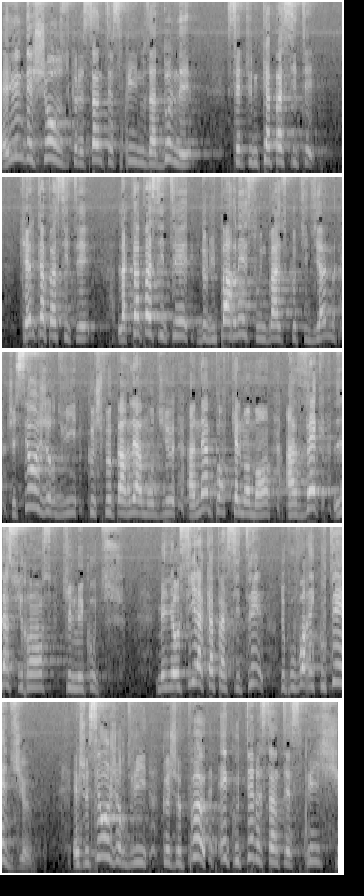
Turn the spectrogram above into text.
Et une des choses que le Saint-Esprit nous a données, c'est une capacité. Quelle capacité? La capacité de lui parler sous une base quotidienne. Je sais aujourd'hui que je peux parler à mon Dieu à n'importe quel moment avec l'assurance qu'il m'écoute. Mais il y a aussi la capacité de pouvoir écouter Dieu. Et je sais aujourd'hui que je peux écouter le Saint-Esprit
